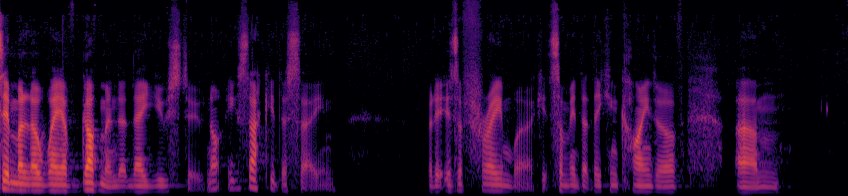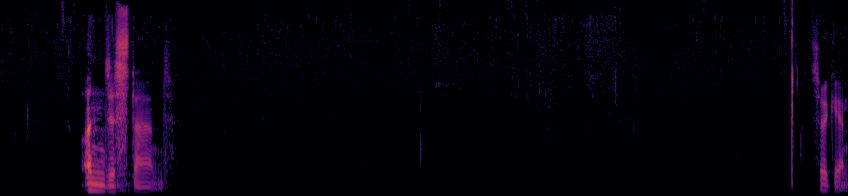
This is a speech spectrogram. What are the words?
similar way of government that they're used to. Not exactly the same, but it is a framework. It's something that they can kind of um, understand. So again,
